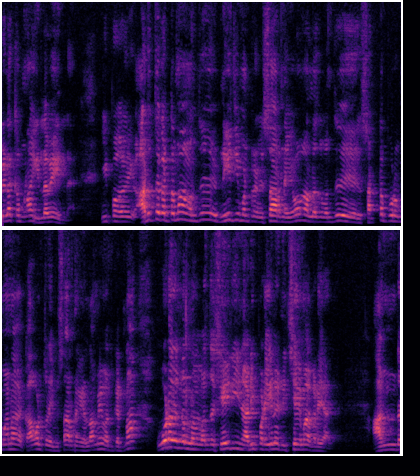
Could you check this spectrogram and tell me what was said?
விளக்கம்லாம் இல்லவே இல்லை. இப்போ அடுத்த கட்டமா வந்து நீதிமன்ற விசாரணையோ அல்லது வந்து சட்டப்பூர்வமான காவல்துறை விசாரணை எல்லாமே வந்து கேட்டினா ஊடகங்கள்ல வந்த செய்தியின் அடிப்படையில நிச்சயமா கிடையாது. அந்த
